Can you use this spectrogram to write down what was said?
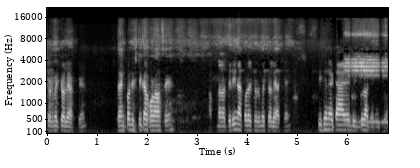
শোরুমে চলে আসবেন। ব্যাংকন স্টিকার করা আছে। আপনারা দেরি না করে শোরুমে চলে আসেন। পিছনে টায়ারের দিকগুলো দেখেন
